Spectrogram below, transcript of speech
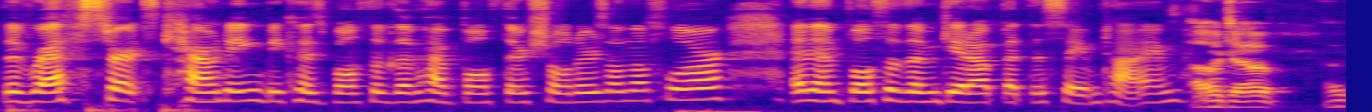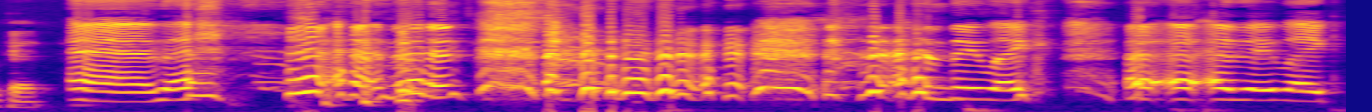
the ref starts counting because both of them have both their shoulders on the floor and then both of them get up at the same time oh, dope. Okay. and then and then and they like uh, uh, and they like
